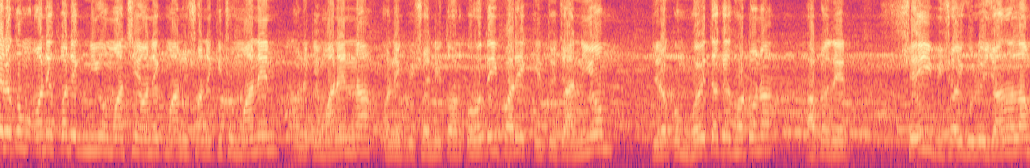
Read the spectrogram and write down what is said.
এরকম অনেক অনেক নিয়ম আছে, অনেক মানুষ অনেক কিছু মানেন, অনেকে মানেন না, অনেক বিষয় নিয়ে তর্ক হতেই পারে, কিন্তু যা নিয়ম, যেরকম হয়ে থাকে ঘটনা, আপনাদের সেই বিষয়গুলোই জানালাম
